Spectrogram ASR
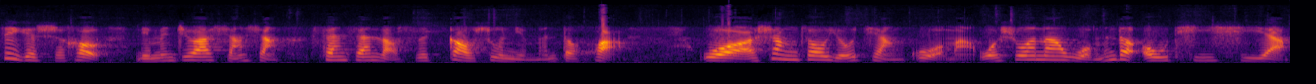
这个时候你们就要想想珊珊老师告诉你们的话。我上周有讲过嘛，我说呢我们的 OTC 呀，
